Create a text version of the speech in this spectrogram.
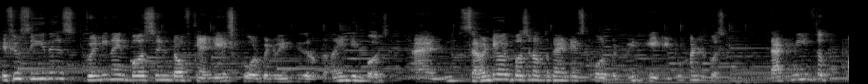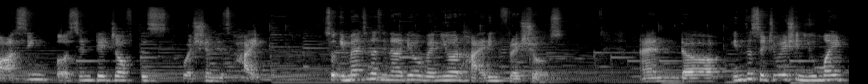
If you see this, 29% of candidates score between 0 to 19%, and 71% of the candidates score between 80 to 100%. That means the passing percentage of this question is high. So imagine a scenario when you are hiring freshers, and uh, in the situation, you might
